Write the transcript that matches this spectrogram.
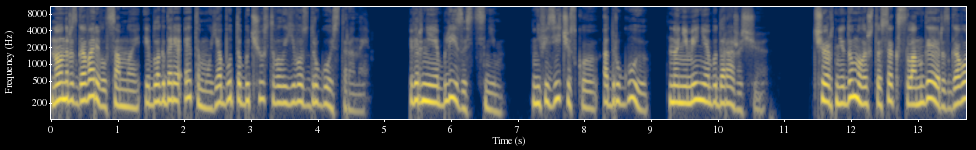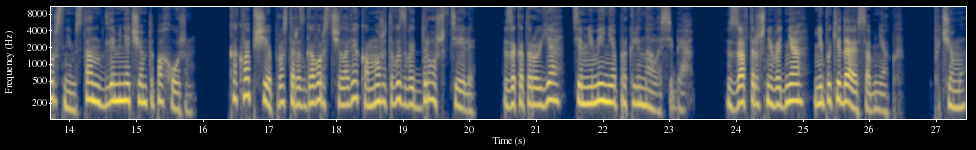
Но он разговаривал со мной, и благодаря этому я будто бы чувствовала его с другой стороны. Вернее, близость с ним. Не физическую, а другую, но не менее будоражащую. Чёрт, не думала, что секс с Ланге и разговор с ним станут для меня чем-то похожим. Как вообще просто разговор с человеком может вызвать дрожь в теле, за которую я, тем не менее, проклинала себя. С завтрашнего дня не покидая особняк. Почему?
